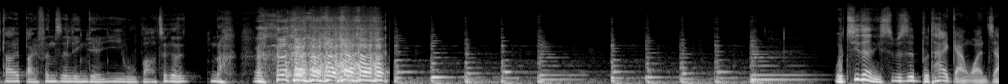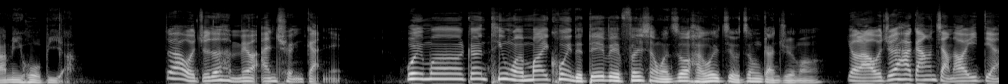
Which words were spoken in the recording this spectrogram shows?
大概百分之零点一五吧。这个那，我记得你是不是不太敢玩加密货币啊？对啊，我觉得很没有安全感诶。会吗？刚听完 MyCoin 的 David 分享完之后，还会有这种感觉吗？有啦，我觉得他刚刚讲到一点，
